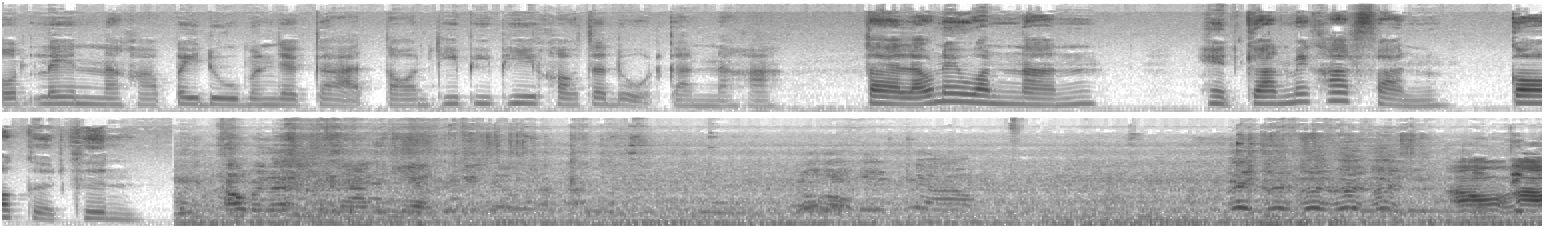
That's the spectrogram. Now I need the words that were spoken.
รถเล่นนะคะ ไปดูบรรยากาศตอนที่พี่ๆเขาจะโดดกันนะคะ แต่แล้วในวันนั้น เหตุการณ์ไม่คาดฝันก็เกิดขึ้นเข้าไปเลย เฮ้ยเฮ้ยเฮ้ยเฮ้ยเฮ้ยเอาเอา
